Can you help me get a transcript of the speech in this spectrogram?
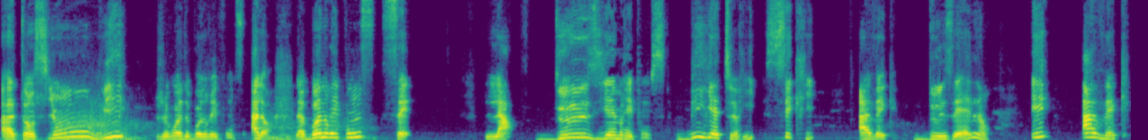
attention, oui, je vois de bonnes réponses. Alors, la bonne réponse, c'est la deuxième réponse. Billetterie s'écrit avec deux L et avec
